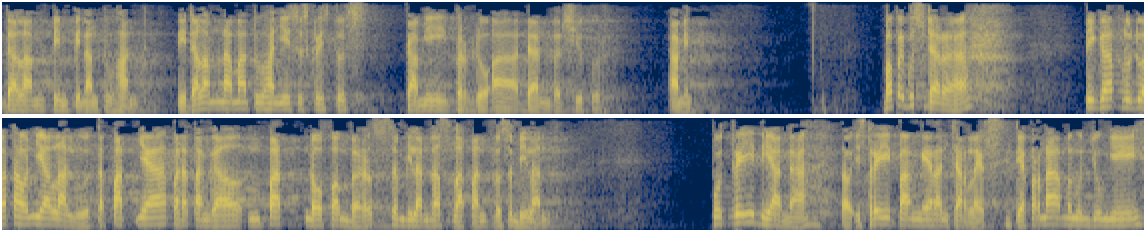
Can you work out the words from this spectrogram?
dalam pimpinan Tuhan. Di dalam nama Tuhan Yesus Kristus kami berdoa dan bersyukur. Amin. Bapak Ibu Saudara, 32 tahun yang lalu, tepatnya pada tanggal 4 November 1989, Putri Diana, atau istri Pangeran Charles, dia pernah mengunjungi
